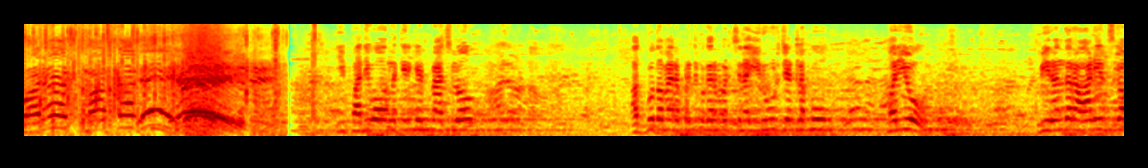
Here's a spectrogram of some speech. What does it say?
భారత్ మాతా ఈ పది ఓవర్ల క్రికెట్ మ్యాచ్లో అద్భుతమైన ప్రతిభ కనపరిచిన ఇరువురు జట్లకు మరియు మీరందరూ ఆడియన్స్గా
